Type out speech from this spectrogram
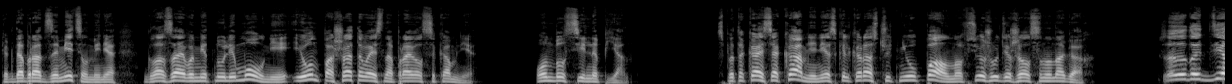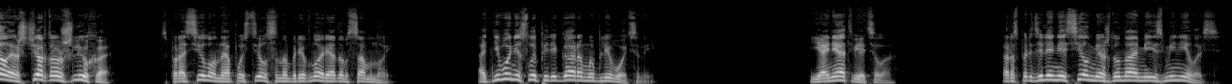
Когда брат заметил меня, глаза его метнули молнии, и он, пошатываясь, направился ко мне. Он был сильно пьян. Спотыкаясь о камни, несколько раз чуть не упал, но все же удержался на ногах. — Что ты тут делаешь, чертова шлюха? — спросил он и опустился на бревно рядом со мной. От него несло перегаром и блевотиной. Я не ответила. Распределение сил между нами изменилось.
